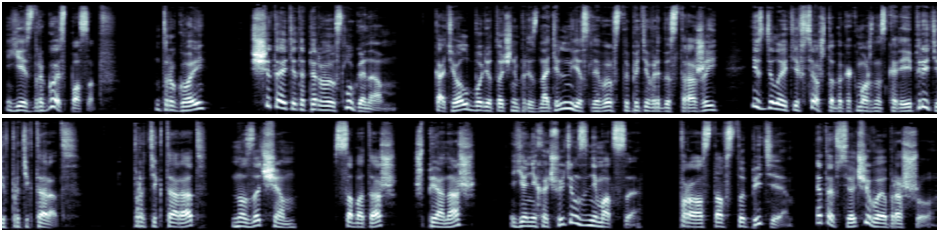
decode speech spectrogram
Есть другой способ. Другой? Считайте это первой услугой нам. Котел будет очень признателен, если вы вступите в ряды стражей и сделаете все, чтобы как можно скорее перейти в протекторат. Протекторат? Но зачем? Саботаж? Шпионаж? Я не хочу этим заниматься. Просто вступите. Это все, чего я прошу.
